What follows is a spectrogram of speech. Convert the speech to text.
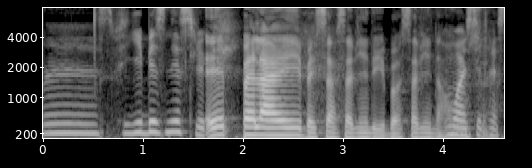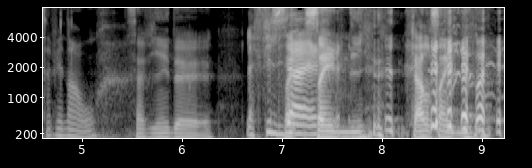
Euh, c'est- il est business, Luc. Et pelay, ben ça, ça vient des bas, ça vient d'en haut. ouais, c'est vrai, ça vient d'en haut. Ça vient de La filière. Saint-Denis. Carl Saint-Denis. Ouais.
